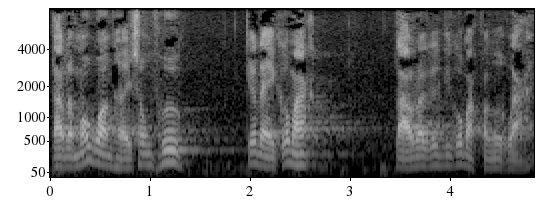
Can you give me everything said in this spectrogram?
tạo ra mối quan hệ song phương. Cái này có mặt tạo ra cái kia có mặt và ngược lại.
